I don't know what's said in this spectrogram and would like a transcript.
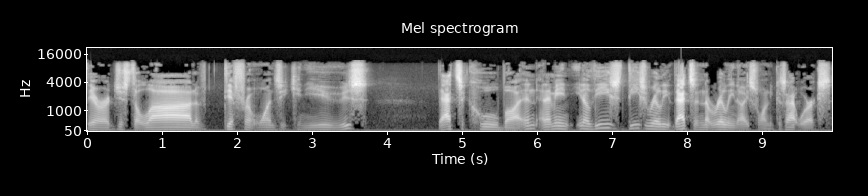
there are just a lot of different ones you can use. That's a cool button. And I mean, you know, these these really that's a really nice one because that works.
